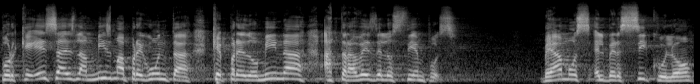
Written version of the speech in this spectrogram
porque esa es la misma pregunta que predomina a través de los tiempos. Veamos el versículo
